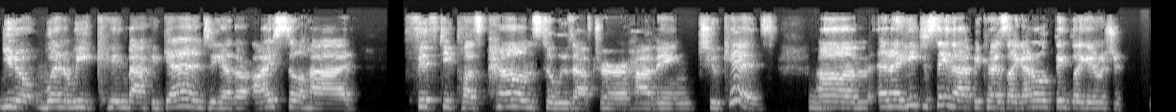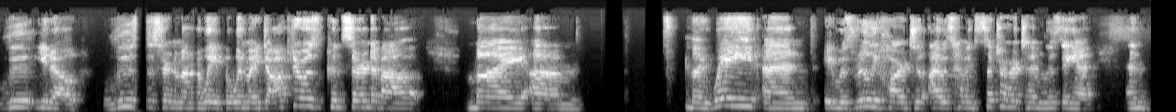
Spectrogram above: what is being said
you know, when we came back again together, I still had 50 plus pounds to lose after having two kids. Mm-hmm. Um, and I hate to say that because, like, I don't think like anyone should lose, you know, lose a certain amount of weight. But when my doctor was concerned about my um, my weight, and it was really hard to, I was having such a hard time losing it, and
